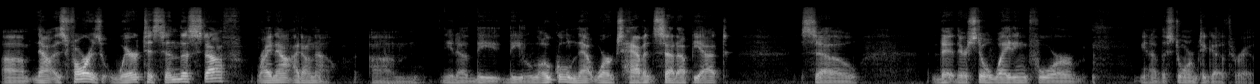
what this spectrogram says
Um, now, as far as where to send this stuff, right now, I don't know. Um, you know, the, the local networks haven't set up yet. So they're still waiting for you know the storm to go through.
